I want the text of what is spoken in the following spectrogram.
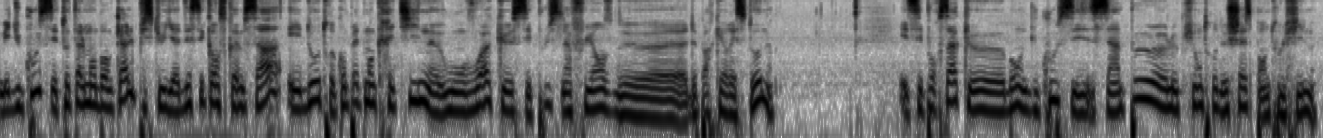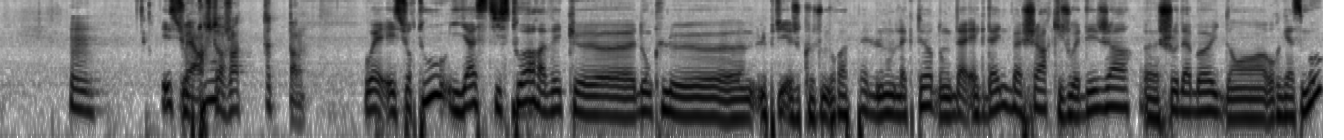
mais du coup, c'est totalement bancal puisqu'il y a des séquences comme ça et d'autres complètement crétines où on voit que c'est plus l'influence de, de Parker et Stone. Et c'est pour ça que, bon, du coup, c'est c'est un peu le cul entre deux chaises pendant tout le film. Hmm. Et surtout, Mais alors, je te rejoins. Pardon. Ouais, et surtout, il y a cette histoire avec euh, donc le, le petit, que je me rappelle le nom de l'acteur, donc avec Dain Bachar qui jouait déjà euh, Shoda Boy dans Orgasmo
